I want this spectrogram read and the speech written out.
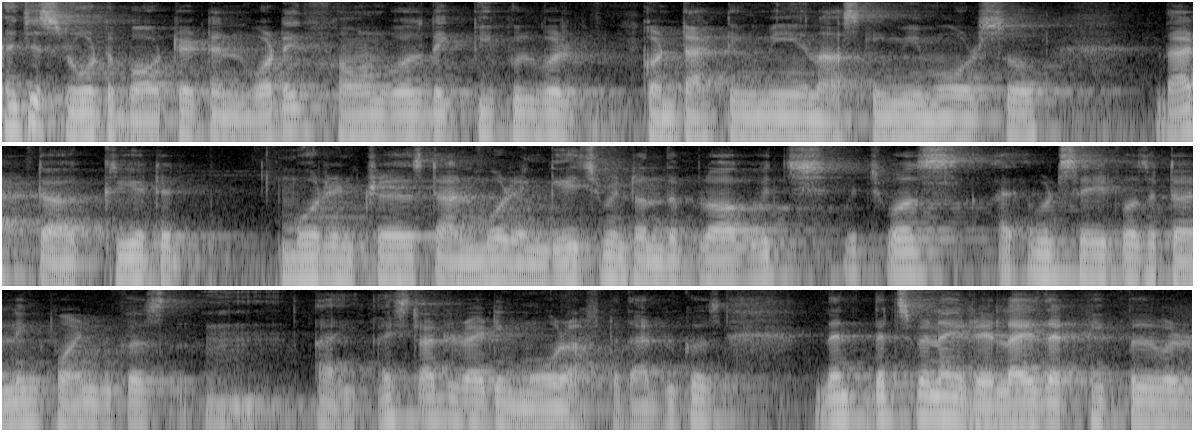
I just wrote about it. And what I found was like people were contacting me and asking me more. So that uh, created more interest and more engagement on the blog which which was i would say it was a turning point because mm. I, I started writing more after that because then that's when i realized that people were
